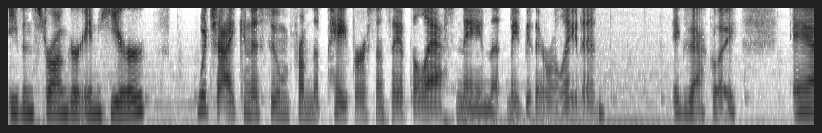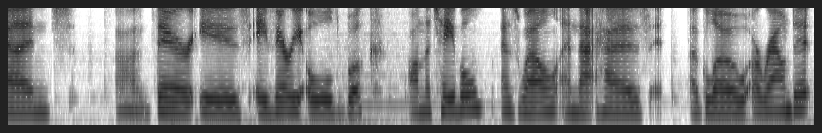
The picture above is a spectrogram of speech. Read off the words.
even stronger in here. Which I can assume from the paper, since they have the last name, that maybe they're related. Exactly. And uh, there is a very old book on the table as well, and that has a glow around it.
